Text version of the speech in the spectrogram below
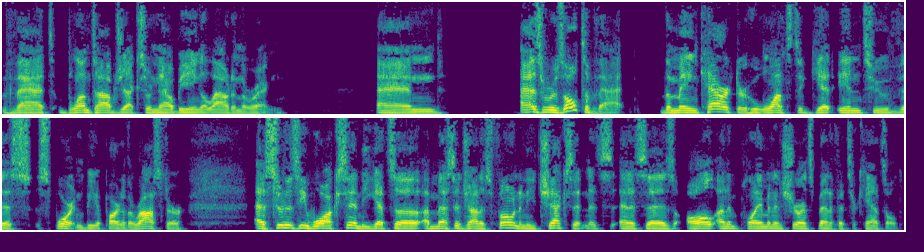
that blunt objects are now being allowed in the ring. And as a result of that, the main character who wants to get into this sport and be a part of the roster, as soon as he walks in, he gets a, a message on his phone and he checks it and it's and it says all unemployment insurance benefits are canceled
